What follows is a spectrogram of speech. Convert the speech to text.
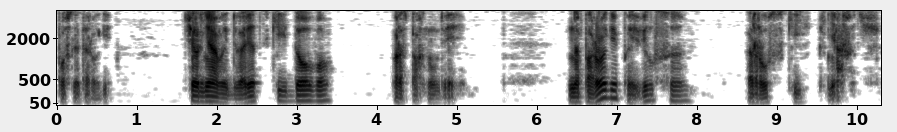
после дороги. Чернявый дворецкий Дово распахнул дверь. На пороге появился русский княжич.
